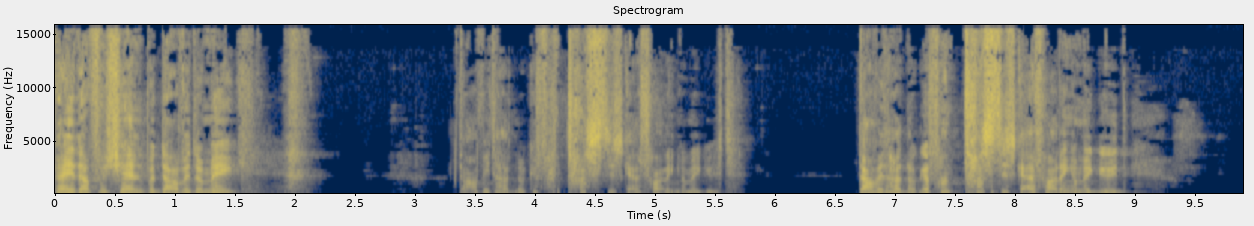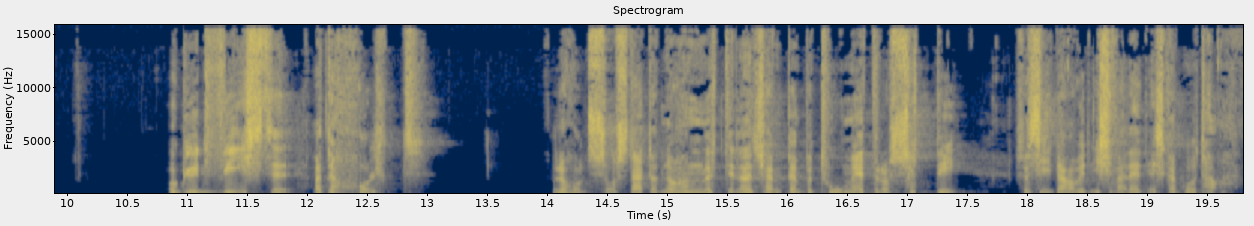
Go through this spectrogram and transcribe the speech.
Hva er da forskjellen på David og meg? David hadde noen fantastiske erfaringer med Gud. David hadde noen fantastiske erfaringer med Gud. Og Gud viste at det holdt. Og Det holdt så sterkt at når han møtte den kjempen på 2,70 meter og 70, så sier David, 'Ikke vær redd, jeg skal gå og ta han.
